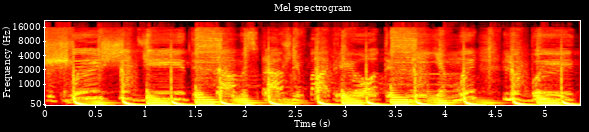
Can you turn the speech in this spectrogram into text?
Кажуть, ви ще діти, саме справжні патріоти. Вміємо ми любити,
